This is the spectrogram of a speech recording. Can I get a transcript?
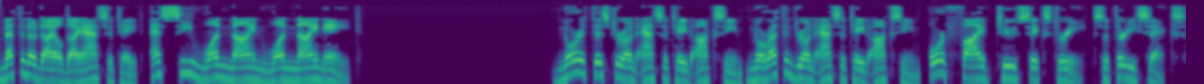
methynodiol diacetate, SC19198 Norethisterone acetate oxime, norethindrone acetate oxime, or 5263, so 36.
